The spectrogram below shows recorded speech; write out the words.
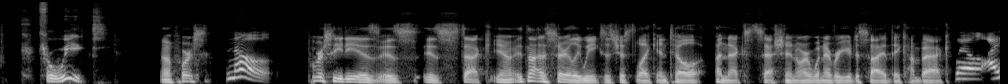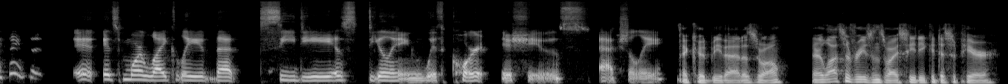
for weeks. Of course, no, poor CD is is is stuck. You know, it's not necessarily weeks. It's just like until a next session or whenever you decide they come back. Well, I think that it, it's more likely that CD is dealing with court issues, actually. It could be that as well. There are lots of reasons why CD could disappear,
